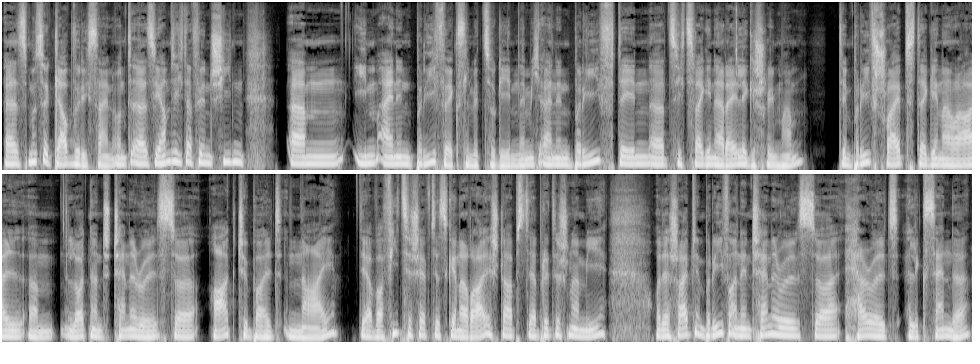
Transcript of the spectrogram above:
äh, es musste glaubwürdig sein. Und äh, sie haben sich dafür entschieden, ähm, ihm einen Briefwechsel mitzugeben, nämlich einen Brief, den äh, sich zwei Generäle geschrieben haben. Den Brief schreibt der General ähm, Lieutenant General Sir Archibald Nye. Der war Vizechef des Generalstabs der britischen Armee und er schreibt den Brief an den General Sir Harold Alexander.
